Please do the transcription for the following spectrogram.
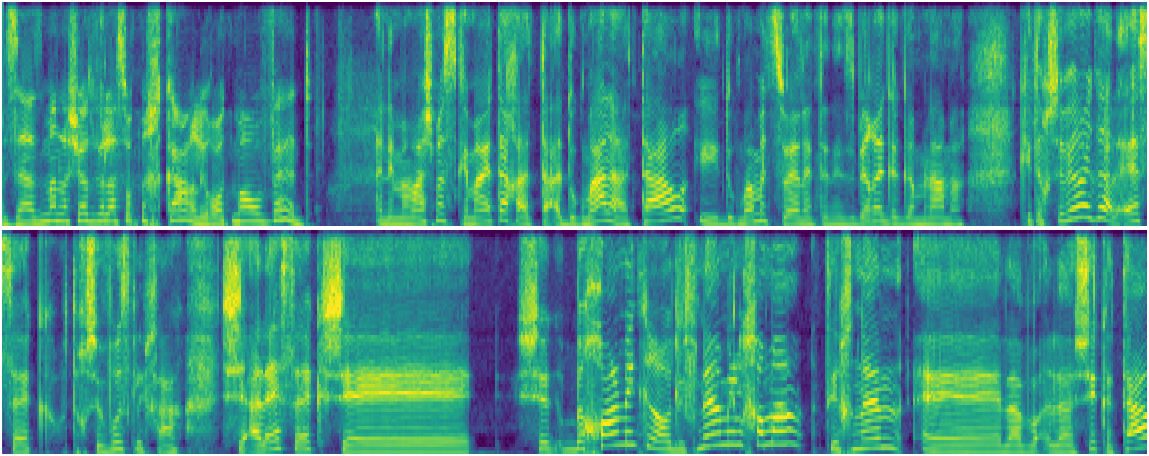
זה הזמן לשבת ולעשות מחקר, לראות מה עובד. אני ממש מסכימה איתך, הדוגמה על האתר היא דוגמה מצוינת, אני אסביר רגע גם למה. כי תחשבי רגע על עסק, או תחשבו, סליחה, על עסק ש... שבכל מקרה, עוד לפני המלחמה, תכנן אה, להשיק אתר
